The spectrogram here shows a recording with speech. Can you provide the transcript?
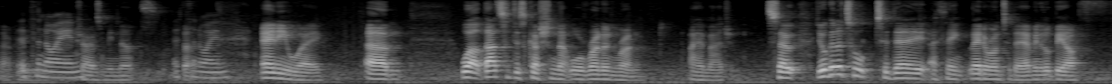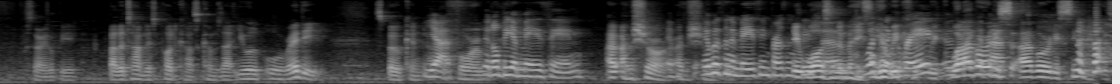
that really it's annoying. Drives me nuts. It's but annoying. Anyway, um, well, that's a discussion that will run and run, I imagine. So you're going to talk today, I think, later on today. I mean, it'll be our, sorry, it'll be by the time this podcast comes out, you will have already spoken yes, at the forum. it'll be amazing. I, am sure. Was, I'm sure. It was an amazing presentation. It was an amazing. Wasn't yeah, we, great? We, well, like I've already, I've already seen this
